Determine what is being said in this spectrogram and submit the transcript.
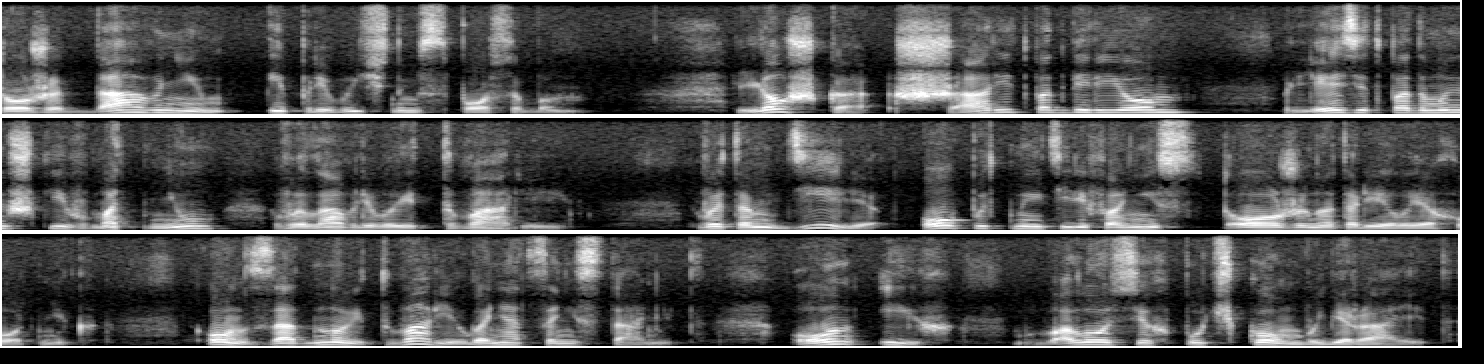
тоже давним и привычным способом. Лёшка шарит под бельем, лезет под мышки, в мотню вылавливает тварей. В этом деле опытный телефонист тоже натарелый охотник. Он за одной тварью гоняться не станет. Он их в волосях пучком выбирает,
